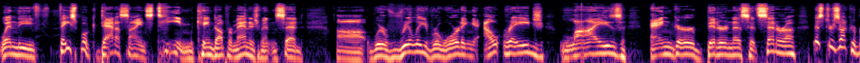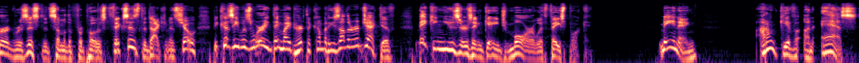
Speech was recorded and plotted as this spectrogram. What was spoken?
When the Facebook data science team came to upper management and said, uh, we're really rewarding outrage, lies, anger, bitterness, etc. Mr. Zuckerberg resisted some of the proposed fixes, the documents show, because he was worried they might hurt the company's other objective, making users engage more with Facebook. Meaning, I don't give an S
